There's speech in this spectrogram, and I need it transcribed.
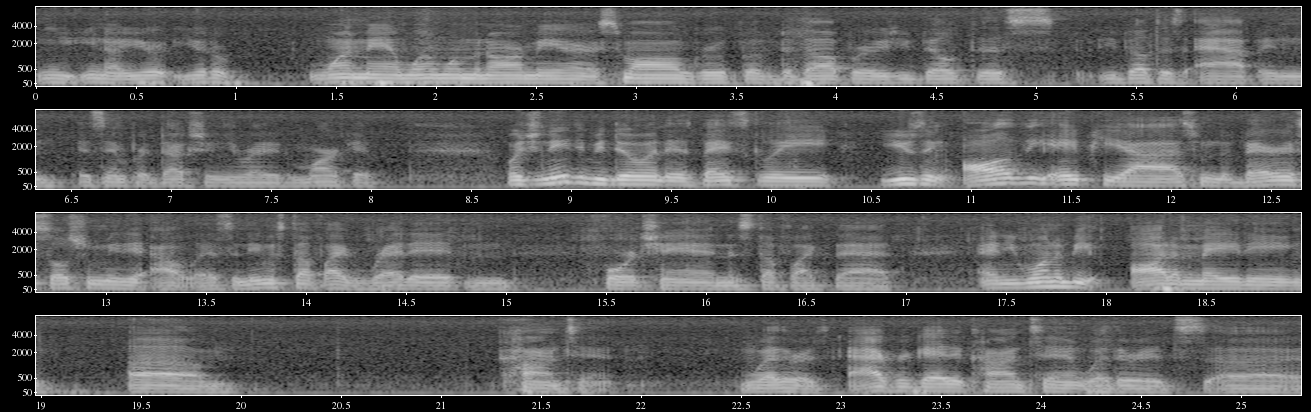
you, you know you're you're one man one woman army or a small group of developers. You built this you built this app and it's in production. You're ready to market. What you need to be doing is basically using all of the APIs from the various social media outlets and even stuff like Reddit and 4chan and stuff like that. And you want to be automating um, content, whether it's aggregated content, whether it's uh,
